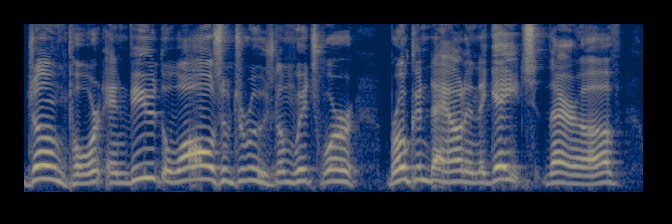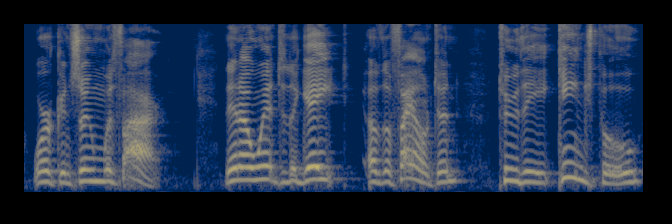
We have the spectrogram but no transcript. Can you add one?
dung port and viewed the walls of Jerusalem, which were broken down, and the gates thereof were consumed with fire. Then I went to the gate of the fountain to the king's pool,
